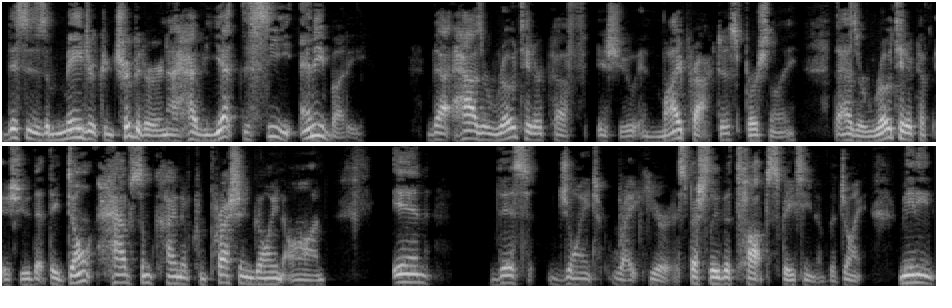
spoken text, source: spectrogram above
This is a major contributor, and I have yet to see anybody that has a rotator cuff issue in my practice personally that has a rotator cuff issue that they don't have some kind of compression going on in this joint right here, especially the top spacing of the joint, meaning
